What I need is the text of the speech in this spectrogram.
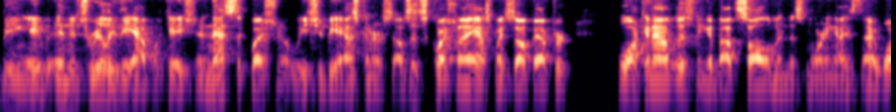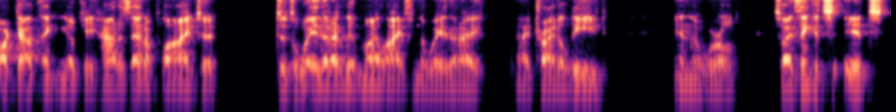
Being able, and it's really the application. And that's the question that we should be asking ourselves. It's a question I ask myself after walking out listening about Solomon this morning, I, I walked out thinking, okay, how does that apply to to the way that I live my life and the way that I I try to lead in the world. So I think it's it's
